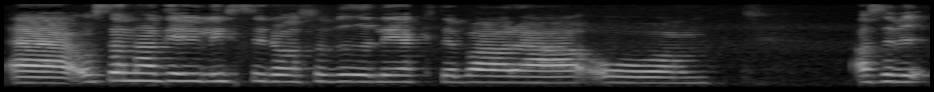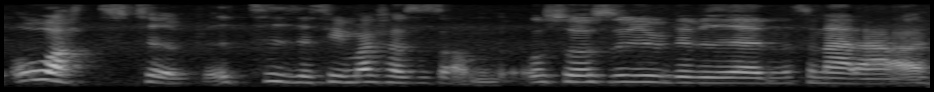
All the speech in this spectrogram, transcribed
Eh, och sen hade jag ju Lizzie då så vi lekte bara och Alltså vi åt typ i tio timmar känns det som. Och så, så gjorde vi en sån här,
